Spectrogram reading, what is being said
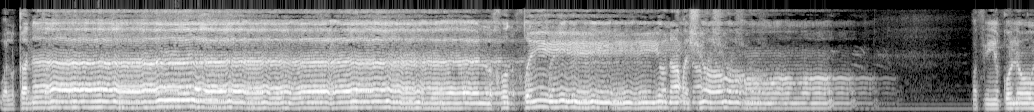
والقناة الخطي نعشون وفي قلوب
